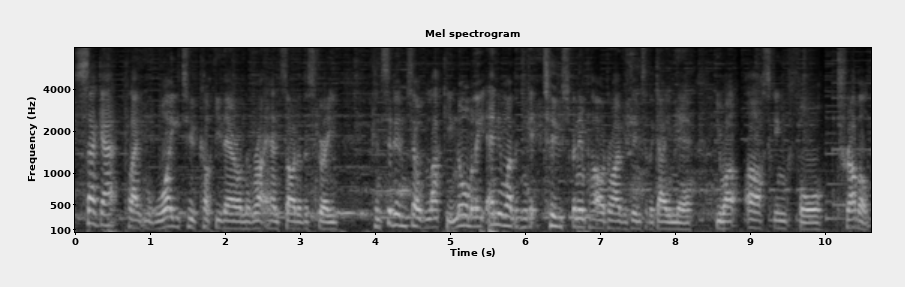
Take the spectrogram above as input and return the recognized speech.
Sagat playing way too cocky there on the right hand side of the screen. Consider himself lucky. Normally anyone that can get two spinning pile drivers into the game there, you are asking for trouble.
